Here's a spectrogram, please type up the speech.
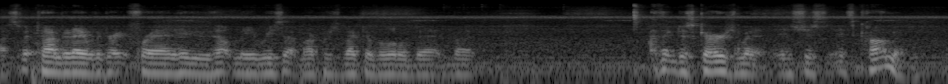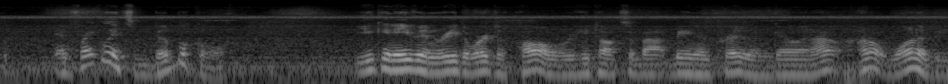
I spent time today with a great friend who helped me reset my perspective a little bit. But I think discouragement is just, it's common. And frankly, it's biblical. You can even read the words of Paul where he talks about being in prison, going, I don't, I don't want to be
